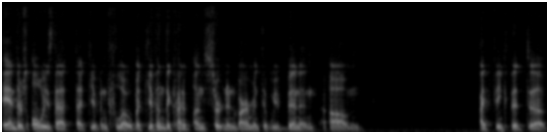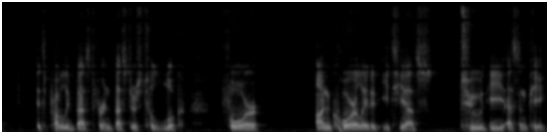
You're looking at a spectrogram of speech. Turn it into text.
And there's always that that give and flow. But given the kind of uncertain environment that we've been in, um, I think that uh, it's probably best for investors to look for uncorrelated ETFs to the S&P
